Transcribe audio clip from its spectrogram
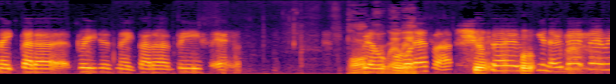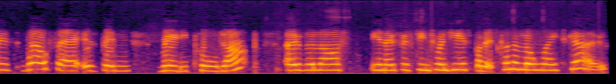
make better breeders, make better beef. eh, bill or whatever. whatever. Sure, So you know there there is welfare has been really pulled up over the last you know 15, 20 years, but it's got a long way to go.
